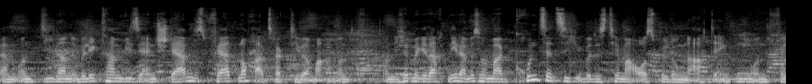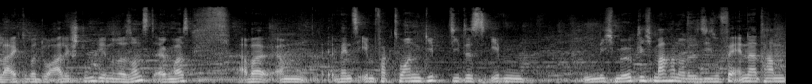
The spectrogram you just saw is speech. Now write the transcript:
ähm, und die dann überlegt haben, wie sie ein sterbendes Pferd noch attraktiver machen. Und, und ich habe mir gedacht, nee, da müssen wir mal grundsätzlich über das Thema Ausbildung nachdenken und vielleicht über duale Studien oder sonst irgendwas. Aber ähm, wenn es eben Faktoren gibt, die das eben nicht möglich machen oder sie so verändert haben,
